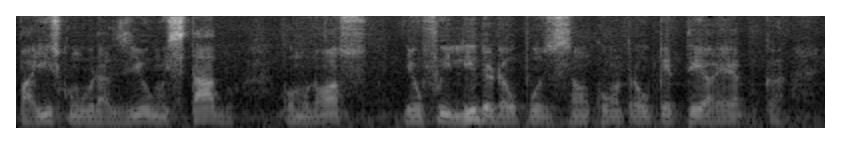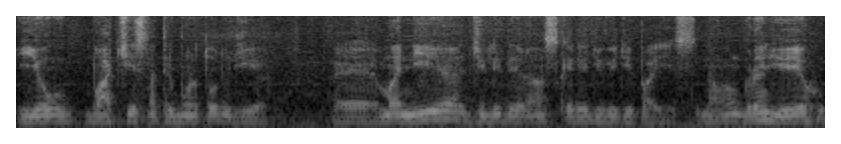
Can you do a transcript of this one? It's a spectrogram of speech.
país como o Brasil, um estado como o nosso, eu fui líder da oposição contra o PT à época e eu bati isso na tribuna todo dia é, mania de liderança querer dividir país. Não, é um grande erro,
